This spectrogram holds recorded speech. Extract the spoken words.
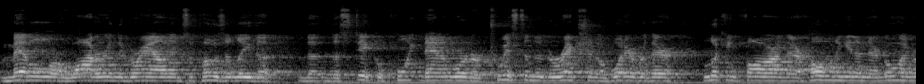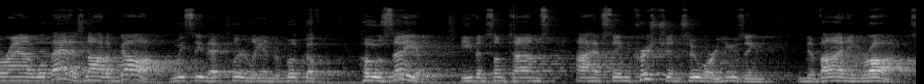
metal or water in the ground, and supposedly the, the, the stick will point downward or twist in the direction of whatever they're looking for, and they're holding it and they're going around. Well, that is not of God. We see that clearly in the book of Hosea. Even sometimes I have seen Christians who are using divining rods.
